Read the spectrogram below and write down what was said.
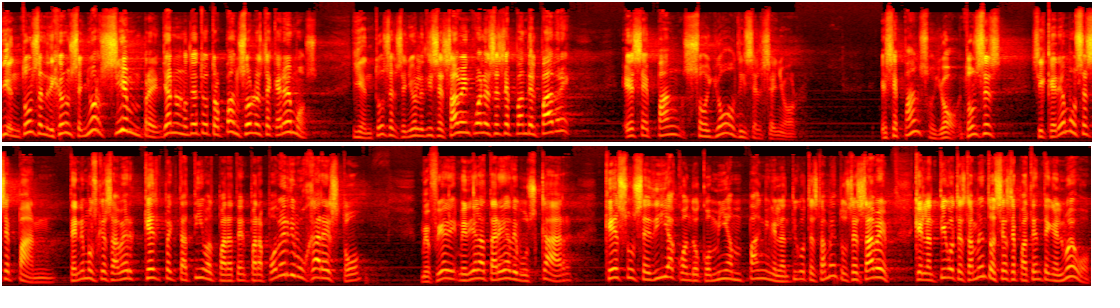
Y entonces le dijeron, Señor, siempre, ya no nos dé otro pan, solo este queremos. Y entonces el Señor le dice, ¿saben cuál es ese pan del Padre? Ese pan soy yo, dice el Señor. Ese pan soy yo. Entonces, si queremos ese pan, tenemos que saber qué expectativas para, para poder dibujar esto. Me, fui, me di la tarea de buscar qué sucedía cuando comían pan en el Antiguo Testamento. Usted sabe que el Antiguo Testamento se hace patente en el Nuevo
